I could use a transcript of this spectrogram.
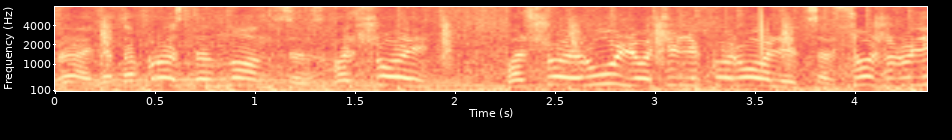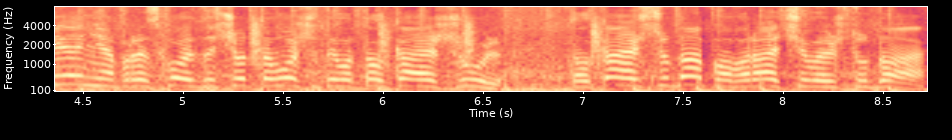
Блядь, это просто нонсенс. Большой, большой руль очень легко ролится. Все же руление происходит за счет того, что ты его толкаешь руль. Толкаешь сюда, поворачиваешь туда.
